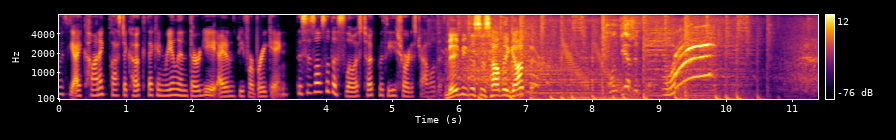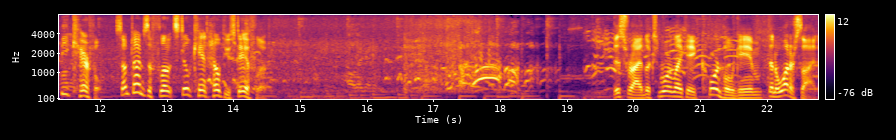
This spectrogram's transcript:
Starting with the iconic plastic hook that can reel in 38 items before breaking. This is also the slowest hook with the shortest travel distance. Maybe this is how they got there. Be careful. Sometimes the float still can't help you stay afloat. This ride looks more like a cornhole game than a water slide.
